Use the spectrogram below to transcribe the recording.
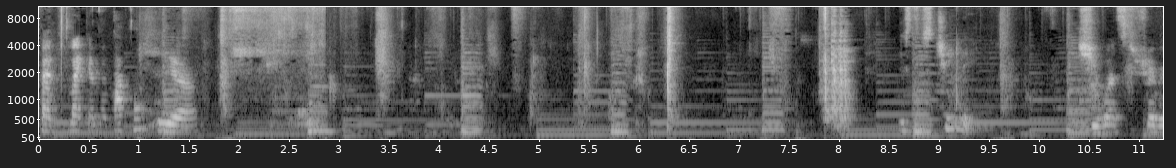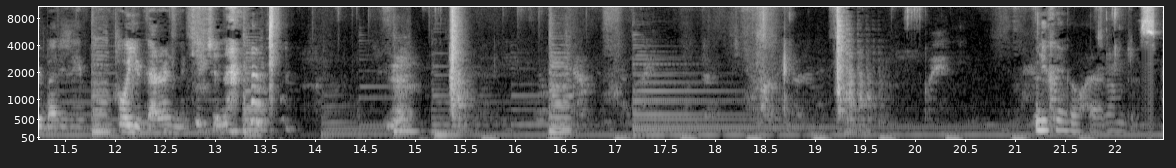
But like in the taco? Yeah. This is Chile. She wants to show everybody that, oh, you got her in the kitchen. You can go ahead. I'm just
